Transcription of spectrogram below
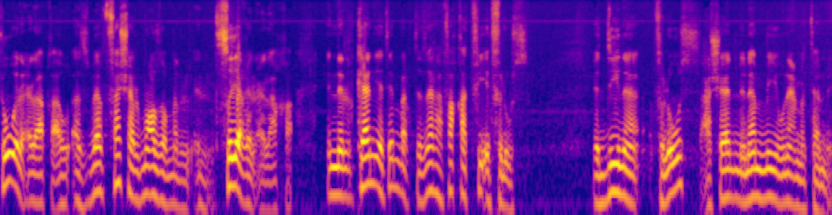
سوء العلاقة أو أسباب فشل معظم ال- الصيغ العلاقة إن كان يتم اختزالها فقط في الفلوس. ادينا فلوس عشان ننمي ونعمل تنمية.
